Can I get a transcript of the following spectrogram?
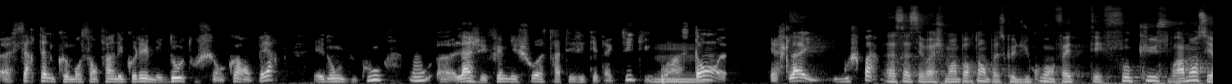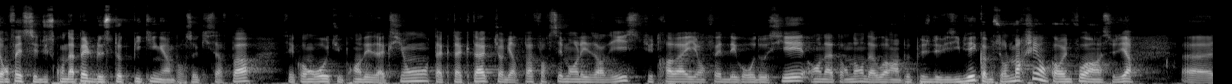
euh, certaines commencent enfin à décoller, mais d'autres où je suis encore en perte. Et donc, du coup, où euh, là, j'ai fait mes choix stratégiques et tactiques, et pour l'instant, euh, là, il, bouge pas. Ah, ça, c'est vachement important parce que du coup, en fait, tes focus, vraiment, c'est en fait, c'est du ce qu'on appelle le stock picking, hein, pour ceux qui savent pas. C'est qu'en gros, tu prends des actions, tac, tac, tac, tu regardes pas forcément les indices, tu travailles en fait des gros dossiers en attendant d'avoir un peu plus de visibilité, comme sur le marché, encore une fois, hein, se dire, euh,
